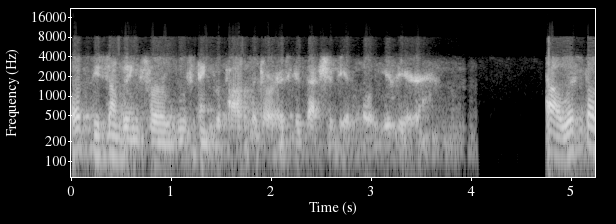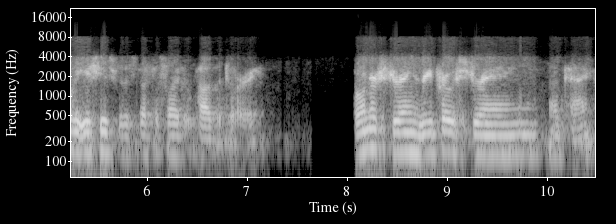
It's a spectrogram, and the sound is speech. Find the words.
Let's do something for listing repositories because that should be a little easier. Oh, list all the issues for the specified repository. Owner string, repo string, okay.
